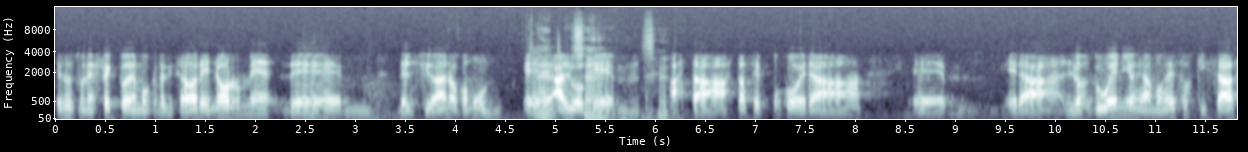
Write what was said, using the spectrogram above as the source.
eso es un efecto democratizador enorme de, del ciudadano común. Eh, algo sí, que mm, sí. hasta, hasta hace poco era, eh, era los dueños, digamos, de esos quizás,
